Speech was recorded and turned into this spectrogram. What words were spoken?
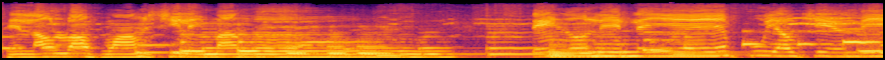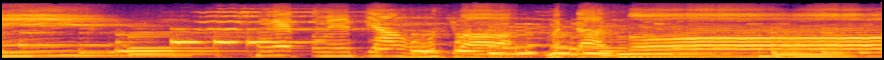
ဆင်လောင်းလွှမ်းဝမ်းရှိလိမ့်မှကို တိမ်စုံလေးလျက်ပူရောက်ခြင်းမီငဲ့သွင်းပြောင်းကြွားမတတ်သော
